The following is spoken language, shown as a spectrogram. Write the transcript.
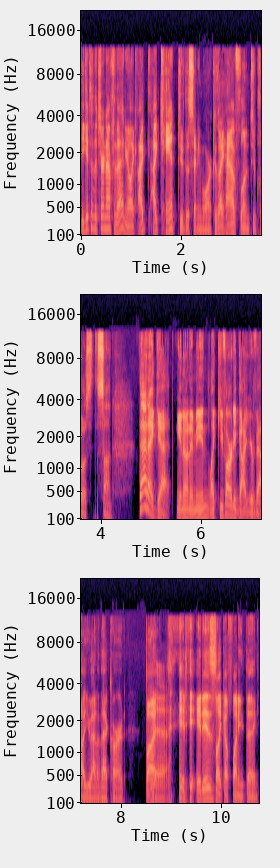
you get to the turn after that, and you're like, I, I can't do this anymore because I have flown too close to the sun. That I get, you know what I mean? Like you've already got your value out of that card, but Yeah. it it is like a funny thing.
